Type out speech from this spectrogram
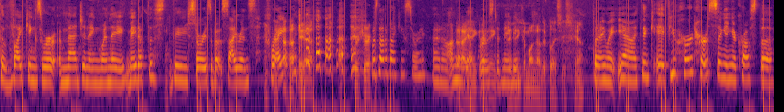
the Vikings were imagining when they made up this, the stories about sirens, right? Like, yeah, for sure. Was that a Viking story? I don't know. I'm gonna I get think, I roasted, think, maybe. I think among other places, yeah. But anyway, yeah, I think if you heard her singing across the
